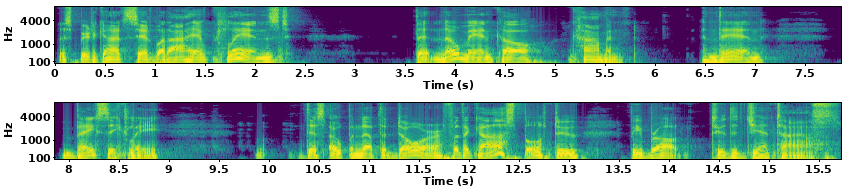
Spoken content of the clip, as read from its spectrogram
the Spirit of God said, What I have cleansed, that no man call common. And then basically, this opened up the door for the gospel to be brought to the Gentiles,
